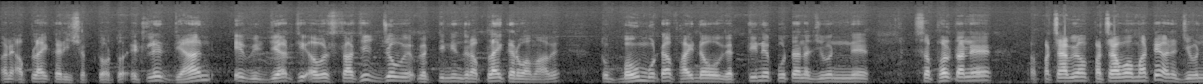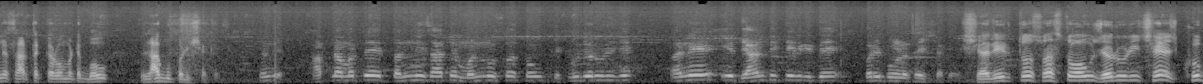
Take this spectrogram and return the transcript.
અને અપ્લાય કરી શકતો હતો. એટલે ધ્યાન એ વિદ્યાર્થી અવસ્થાથી જ જો વ્યક્તિની અંદર અપ્લાય કરવામાં આવે, તો બહુ મોટા ફાયદાઓ વ્યક્તિને પોતાના જીવનને સફળતાને પચાવ્યા પચાવવા માટે અને જીવનને સાર્થક કરવા માટે બહુ લાગુ પડી શકે છે? આપના મતે તનની સાથે મનનું સ્વસ્થ હોવું કેટલું જરૂરી છે અને એ ધ્યાનથી કેવી રીતે પરિપૂર્ણ થઈ શકે? શરીર તો સ્વસ્થ હોવું જરૂરી છે જ ખૂબ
